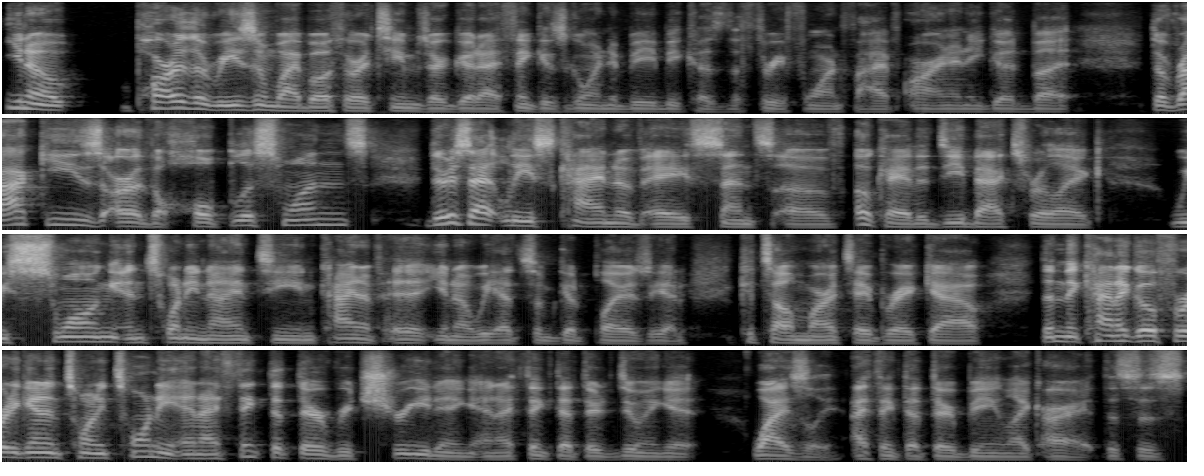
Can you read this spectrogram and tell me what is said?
you know, part of the reason why both our teams are good, I think, is going to be because the three, four, and five aren't any good. But the Rockies are the hopeless ones. There's at least kind of a sense of okay, the D backs were like, we swung in 2019, kind of hit, you know, we had some good players. We had Ketel Marte breakout. Then they kind of go for it again in 2020. And I think that they're retreating and I think that they're doing it wisely. I think that they're being like, all right, this is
